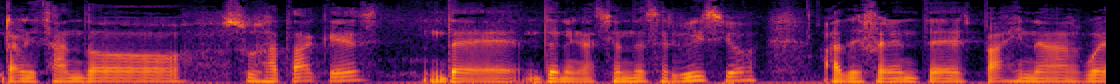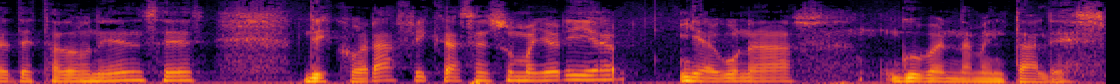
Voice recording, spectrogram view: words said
realizando sus ataques de, negación de servicio a diferentes páginas web de estadounidenses, discográficas en su mayoría y algunas gubernamentales.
